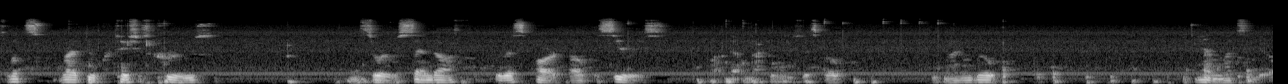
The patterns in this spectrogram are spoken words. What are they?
So let's ride through Cretaceous Cruise and sort of a send off for this part of the series. Uh, no, I'm not going to use this boat my own boat. And let's go.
